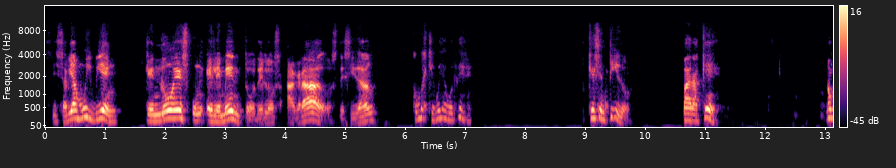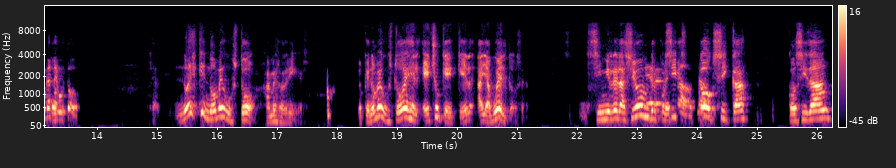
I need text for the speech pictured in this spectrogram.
si sabía muy bien que no es un elemento de los agrados de Zidane, ¿cómo es que voy a volver? ¿Qué sentido? ¿Para qué? ¿Nunca te gustó? no es que no me gustó James Rodríguez. Lo que no me gustó es el hecho que, que él haya vuelto. O sea, si mi relación de por sí es tóxica con Zidane,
